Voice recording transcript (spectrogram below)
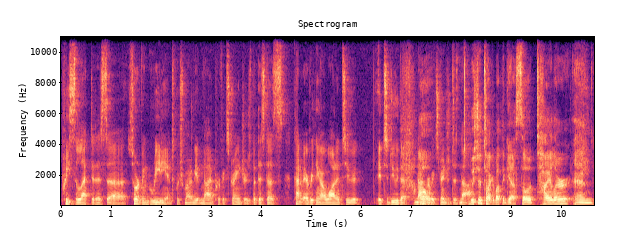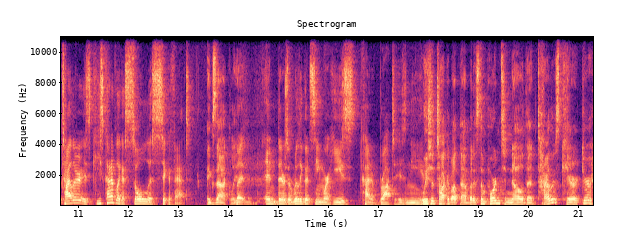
pre-selected as a sort of ingredient, which reminded me of Nine Perfect Strangers. But this does kind of everything I wanted to it to do that Nine Oh, Perfect Strangers does not. We should talk about the guests. So Tyler and Tyler is he's kind of like a soulless sycophant. Exactly. But, and there's a really good scene where he's kind of brought to his knees. we should talk about that, but it's important to know that Tyler's character.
